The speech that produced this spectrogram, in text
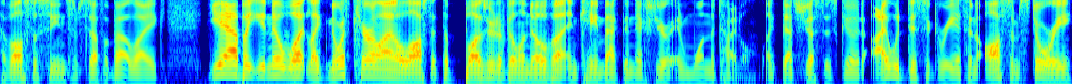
have also seen some stuff about like, yeah, but you know what? Like North Carolina lost at the buzzer to Villanova and came back the next year and won the title. Like that's just as good. I would disagree. It's an awesome story,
